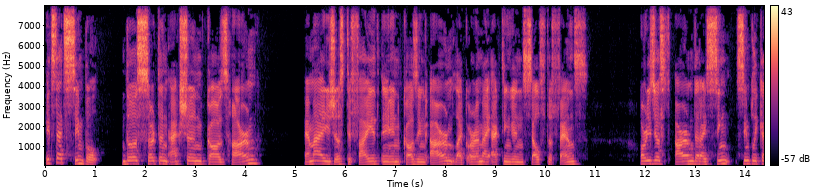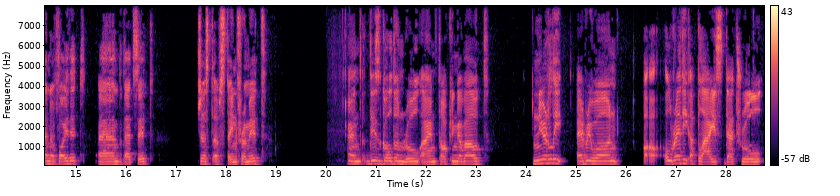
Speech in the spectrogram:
It's that simple. Does certain action cause harm? Am I justified in causing harm, like, or am I acting in self-defense? Or is just harm that I sim simply can avoid it and that's it? Just abstain from it. And this golden rule I'm talking about, nearly everyone uh, already applies that rule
